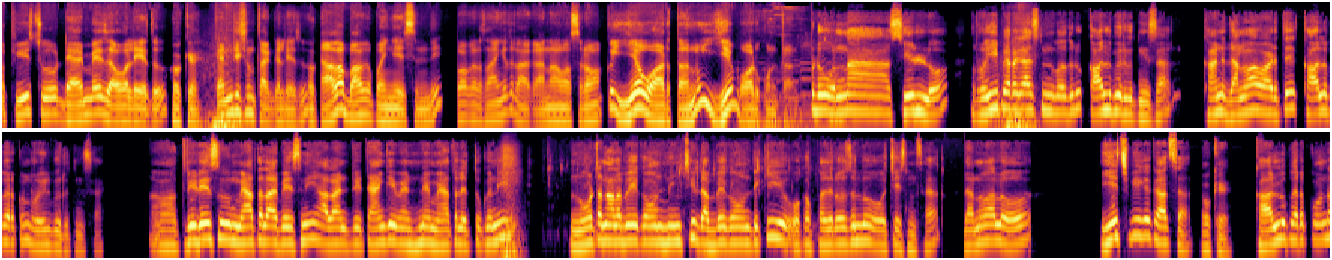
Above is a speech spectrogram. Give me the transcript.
పీచు డ్యామేజ్ అవ్వలేదు. ఓకే. కండిషన్ తగ్గలేదు. చాలా బాగా పనిచేసింది. ఒక సంగతి నాకు అనవసరం. ఏ వాడతాను ఏ వాడుకుంటాను. ఇప్పుడు ఉన్న సీడ్లో రొయ్యి పెరగాల్సిన బదులు కాళ్ళు పెరుగుతుంది సార్. కానీ ధనవా వాడితే కాళ్ళు పెరగకుండా రొయ్యలు పెరుగుతుంది సార్. త్రీ డేస్ మేతలు ఆపేసి అలాంటి ట్యాంకి వెంటనే మేతలు ఎత్తుకుని నూట నలభై కౌంట్ నుంచి డెబ్బై కౌంట్కి ఒక పది రోజుల్లో వచ్చేసింది సార్. ధనవాలో ఈహెచ్పీగా కాదు సార్. ఓకే. కాళ్ళు పెరగకుండా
